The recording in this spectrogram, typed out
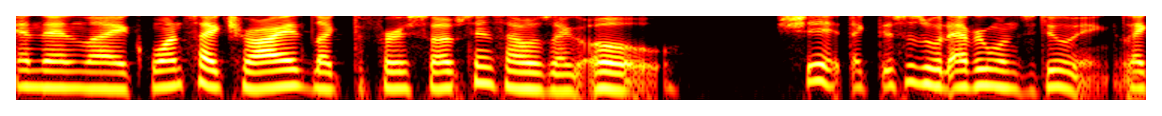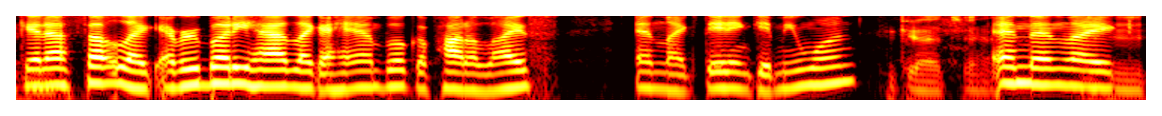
And then like once I tried like the first substance, I was like, "Oh, shit. Like this is what everyone's doing." Like and Mhm. I felt like everybody had like a handbook of how to life and like they didn't give me one. Gotcha. And then like Mhm.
